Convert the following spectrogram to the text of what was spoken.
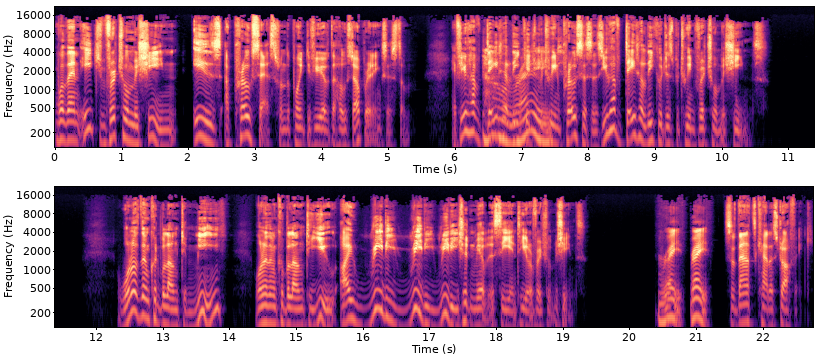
well, then each virtual machine is a process from the point of view of the host operating system. If you have data oh, leakage right. between processes, you have data leakages between virtual machines. One of them could belong to me. One of them could belong to you. I really, really, really shouldn't be able to see into your virtual machines. Right, right. So that's catastrophic.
